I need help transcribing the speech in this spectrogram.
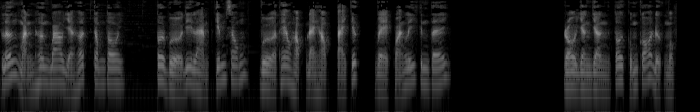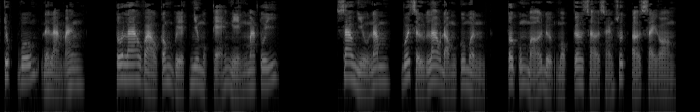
lớn mạnh hơn bao giờ hết trong tôi. Tôi vừa đi làm kiếm sống, vừa theo học đại học tài chức về quản lý kinh tế rồi dần dần tôi cũng có được một chút vốn để làm ăn. Tôi lao vào công việc như một kẻ nghiện ma túy. Sau nhiều năm, với sự lao động của mình, tôi cũng mở được một cơ sở sản xuất ở Sài Gòn.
